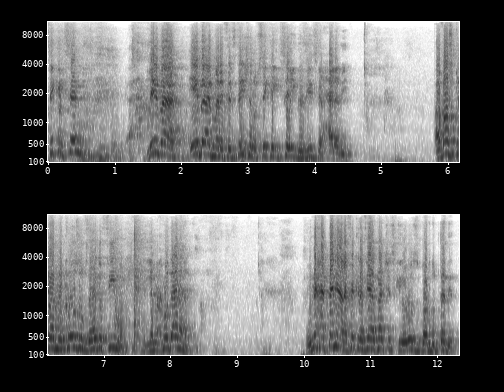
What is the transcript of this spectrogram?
sickle cell. ليه بقى؟ إيه بقى ال manifestation of sickle cell disease في الحالة دي؟ avascular necrosis of the head of femur اللي محمود قالها. والناحية الثانية على فكرة فيها patchy sclerosis برضو ابتدت.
